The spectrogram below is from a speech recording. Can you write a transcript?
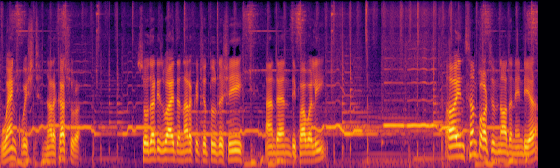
vanquished Narakasura. So that is why the Naraka Chaturdashi and then Deepavali. Uh, in some parts of northern India,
